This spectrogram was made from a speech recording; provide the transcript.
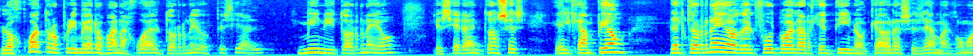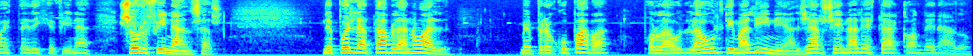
Los cuatro primeros van a jugar el torneo especial, mini torneo, que será entonces el campeón del torneo del fútbol argentino, que ahora se llama, como este dije, Sur Finanzas. Después la tabla anual. Me preocupaba por la, última línea, ya Arsenal está condenado.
